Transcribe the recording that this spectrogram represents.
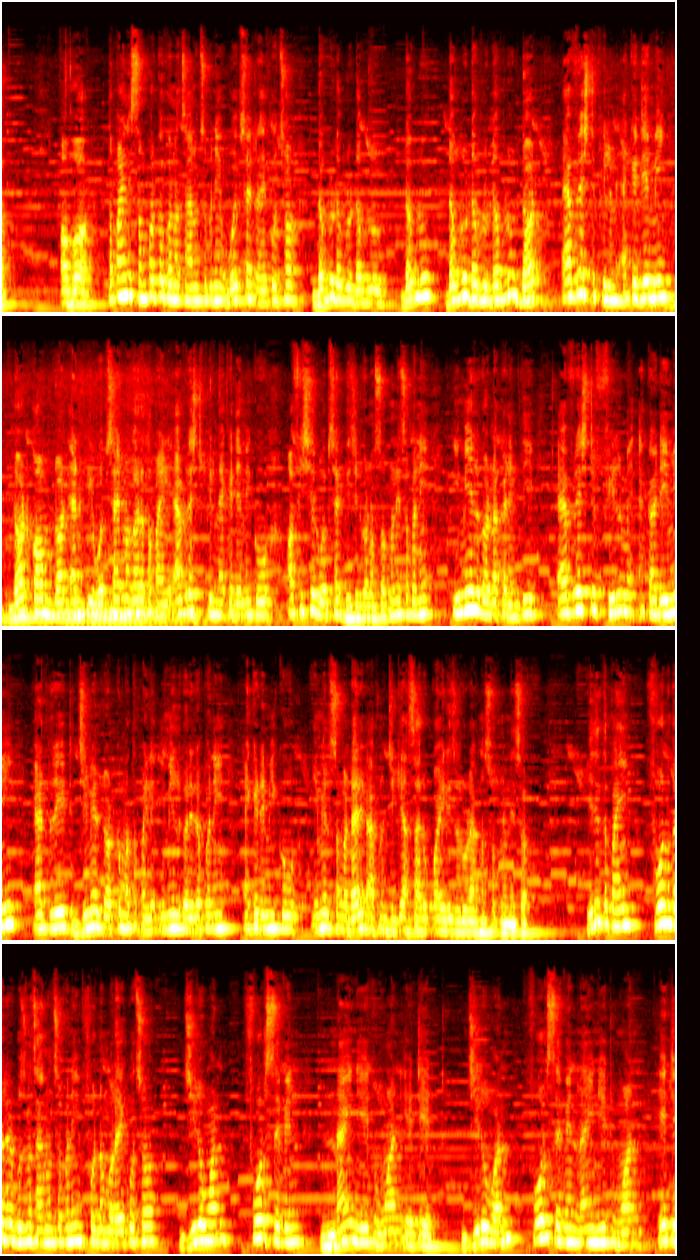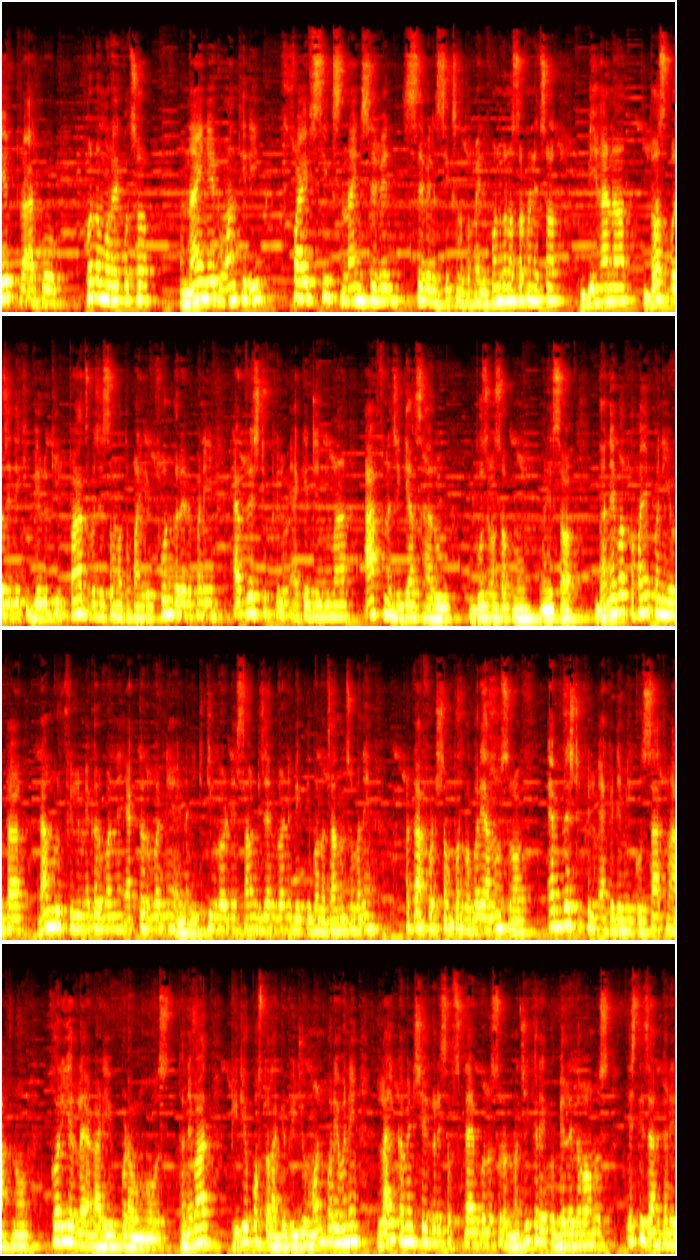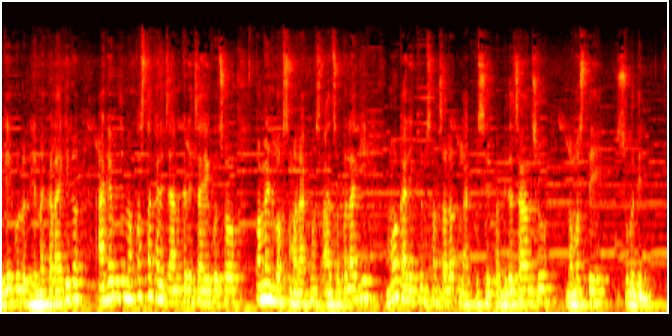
अब तपाईँले सम्पर्क गर्न चाहनुहुन्छ भने वेबसाइट रहेको छ W W W W W W W dot Everest film academy dot com dot NP वेबसाइटमा गएर तपाईँले एभरेस्ट फिल्म एकाडेमीको अफिसियल वेबसाइट भिजिट गर्न सक्नुहुनेछ भने इमेल गर्नका निम्ति Everest film academy at the rate Gmail dot कममा तपाईँले इमेल गरेर पनि एकाडेमीको इमेलसँग डाइरेक्ट आफ्नो जिज्ञासाहरू क्वाइरिजहरू राख्न सक्नुहुनेछ। यदि तपाईँ फोन गरेर बुझ्न चाहनुहुन्छ भने फोन नम्बर रहेको छ zero one four seven nine eight one eight eight. Zero one four seven nine eight one eight eight र अर्को फोन नम्बर रहेको छ nine eight one three. Five six nine seven seven सिक्समा तपाईँले phone गर्न सक्नुहुनेछ। बिहान दस बजेदेखि बेलुकी पाँच बजेसम्म तपाईँले फोन गरेर पनि एभरेस्ट फिल्म एकाडेमीमा आफ्ना जिज्ञासाहरू बुझ्न सक्नुहुनेछ। धन्यवाद तपाईँ पनि एउटा राम्रो फिल्म मेकर बन्ने एक्टर बन्ने होइन एडिटिङ गर्ने साउन्ड डिजाइन गर्ने व्यक्ति बन्न चाहनुहुन्छ भने फटाफट सम्पर्क गरिहाल्नुहोस् र एभरेस्ट फिल्म एकाडेमीको साथमा आफ्नो करियरलाई अगाडि बढाउनुहोस्। धन्यवाद भिडियो कस्तो लाग्यो भिडियो मन पर्यो भने लाइक कमेन्ट सेयर गरी सब्सक्राइब गर्नुहोस् र नजिकै रहेको बेललाई दबाउनुहोस्। यस्तै जानकारी रेगुलर हेर्नका लागि र आगामी दिनमा कस्ता खाले जानकारी चाहिएको छ कमेन्ट बक्समा राख्नुहोस् आजको लागि। म कार्यक्रम सञ्चालक लाक्पु शेर्पा बिदा चाहन्छु। नमस्ते शुभ दिन।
